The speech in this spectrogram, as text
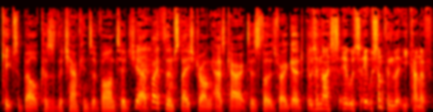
Keeps the belt because of the champion's advantage. Yeah, Yeah. both of them stay strong as characters. Thought it was very good. It was a nice. It was. It was something that you kind of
